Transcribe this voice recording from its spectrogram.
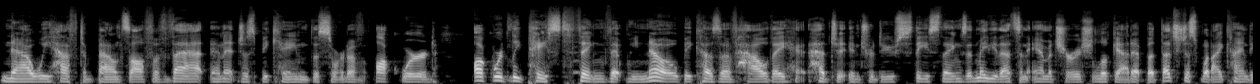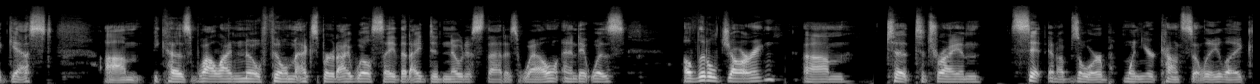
now we have to bounce off of that, and it just became the sort of awkward. Awkwardly paced thing that we know because of how they ha- had to introduce these things, and maybe that's an amateurish look at it, but that's just what I kind of guessed. Um, because while I'm no film expert, I will say that I did notice that as well, and it was a little jarring um, to to try and sit and absorb when you're constantly like,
